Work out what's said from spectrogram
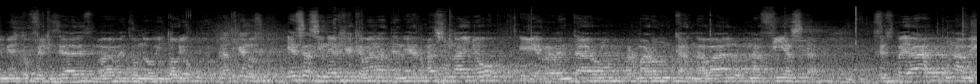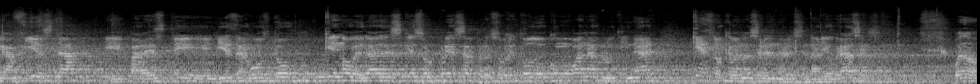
Felicidades nuevamente a un auditorio. Platícanos, esa sinergia que van a tener, hace un año eh, reventaron, armaron un carnaval, una fiesta. Se espera una mega fiesta eh, para este 10 de agosto. ¿Qué novedades, qué sorpresa, pero sobre todo cómo van a aglutinar? ¿Qué es lo que van a hacer en el escenario? Gracias. Bueno,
